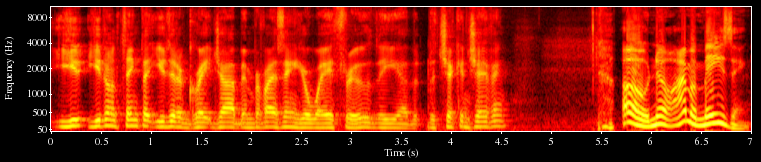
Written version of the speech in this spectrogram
you you don't think that you did a great job improvising your way through the uh, the, chicken shaving? Oh no, I'm amazing.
